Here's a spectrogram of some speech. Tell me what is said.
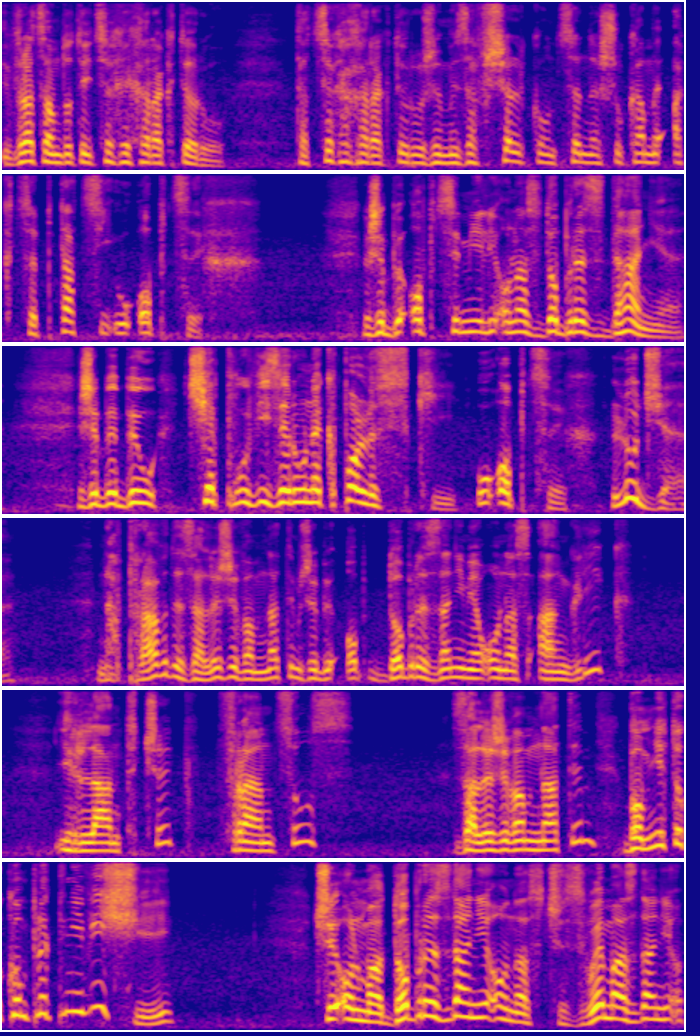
Wracam do tej cechy charakteru. Ta cecha charakteru, że my za wszelką cenę szukamy akceptacji u obcych żeby obcy mieli o nas dobre zdanie, żeby był ciepły wizerunek Polski u obcych. Ludzie, naprawdę zależy Wam na tym, żeby ob- dobre zdanie miał o nas Anglik, Irlandczyk, Francuz? Zależy Wam na tym? Bo mnie to kompletnie wisi. Czy on ma dobre zdanie o nas, czy złe ma zdanie? O...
